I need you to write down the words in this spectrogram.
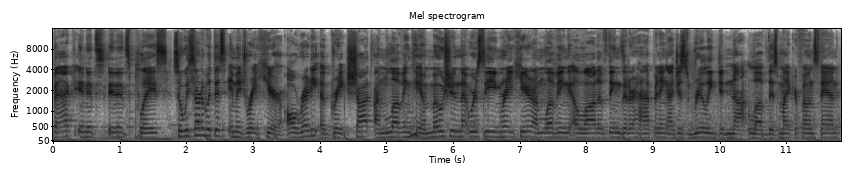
back in its in its place. So we started with this image right here. Already a great shot. I'm loving the emotion that we're seeing right here. I'm loving a lot of things that are happening. I just really did not love this microphone stand.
